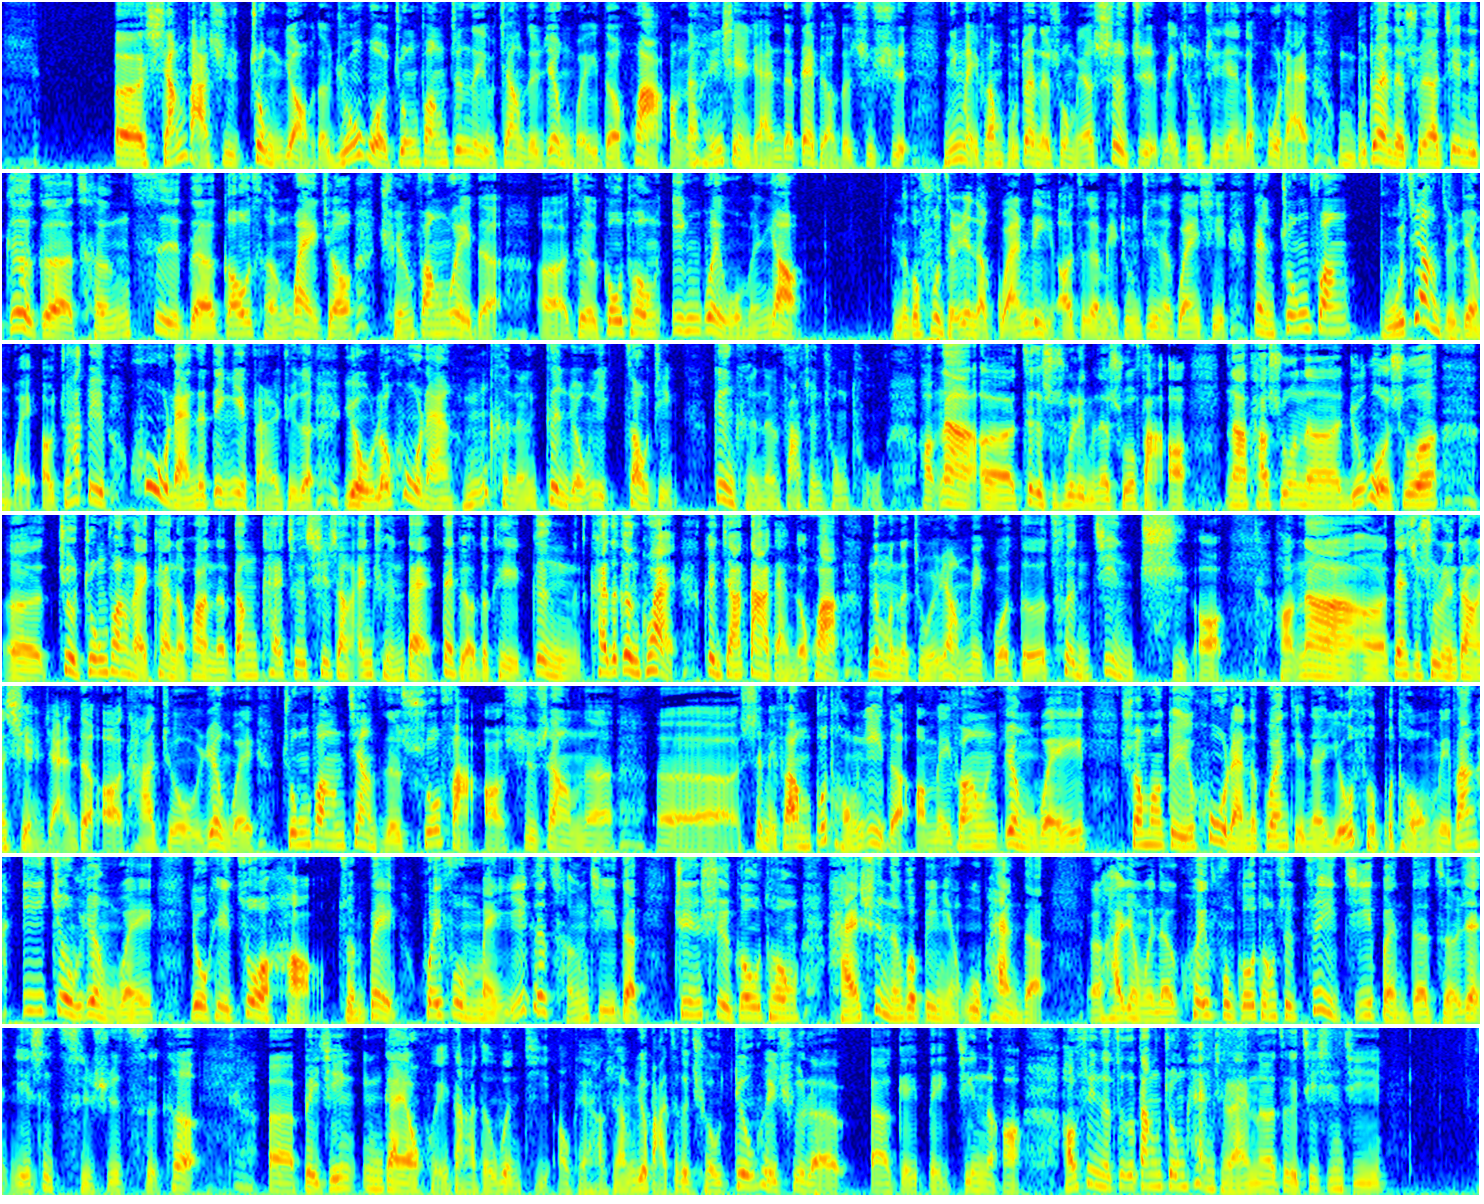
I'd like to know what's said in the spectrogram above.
呃，想法是重要的。如果中方真的有这样的认为的话，哦，那很显然的代表的就是你美方不断的说我们要设置美中之间的护栏，我们不断的说要建立各个层次的高层外交全方位的呃这个沟通，因为我们要 能够负责任的管理啊这个美中之间的关系，但中方。不这样子认为哦，就他对护栏的定义反而觉得有了护栏很可能更容易造进，更可能发生冲突。好，那呃，这个是书里面的说法哦。那他说呢，如果说呃，就中方来看的话呢，当开车系上安全带，代表的可以更开得更快、更加大胆的话，那么呢，只会让美国得寸进尺哦。好，那呃，但是书里面当然显然的哦，他就认为中方这样子的说法啊，事实上呢，呃，是美方不同意的啊。美方认为双方对于护栏的观点呢有所不同。美方依旧认为，如果可以做做好准备，恢复每一个层级的军事沟通，还是能够避免误判的。呃，他认为呢，恢复沟通是最基本的责任，也是此时此刻，呃，北京应该要回答的问题。OK，好，所以他们又把这个球丢回去了，呃，给北京了啊。好，所以呢，这个当中看起来呢，这个季辛吉。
